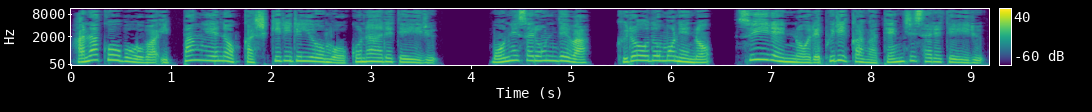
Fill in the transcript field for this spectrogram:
花工房は一般への貸し切り利用も行われている。モネサロンでは、クロード・モネの睡蓮のレプリカが展示されている。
